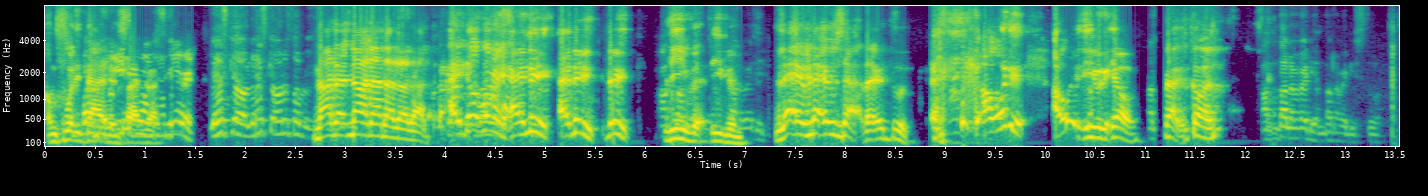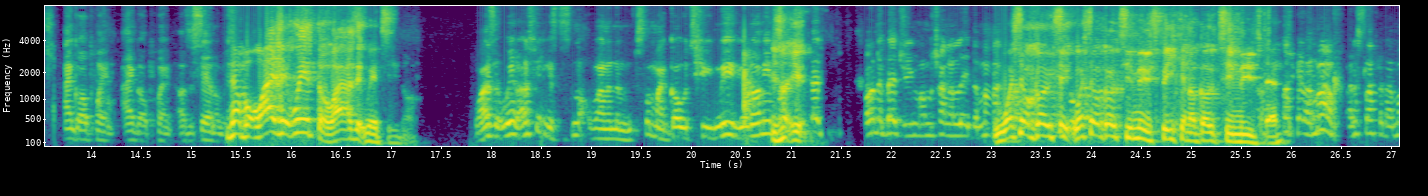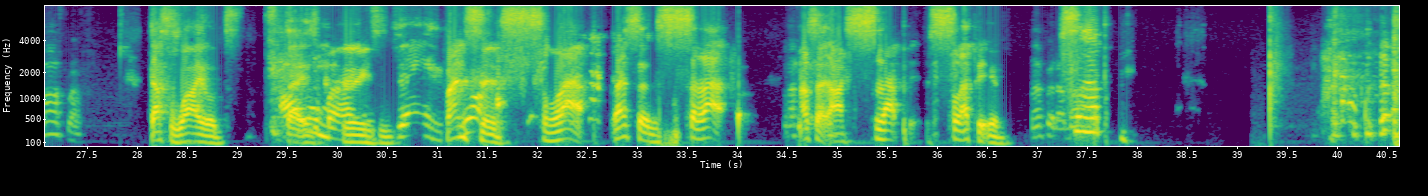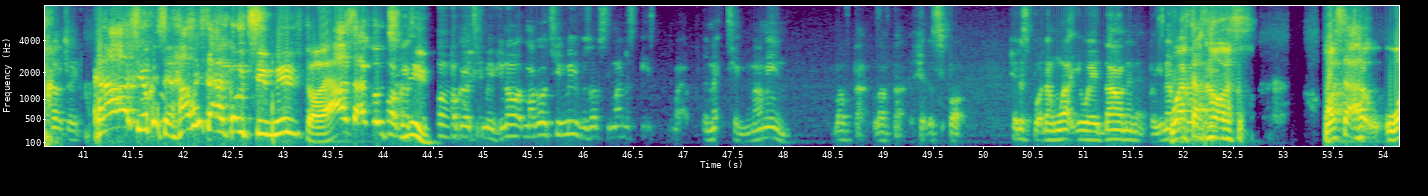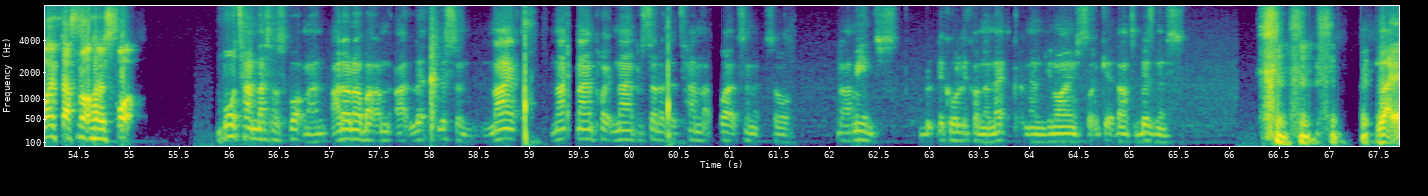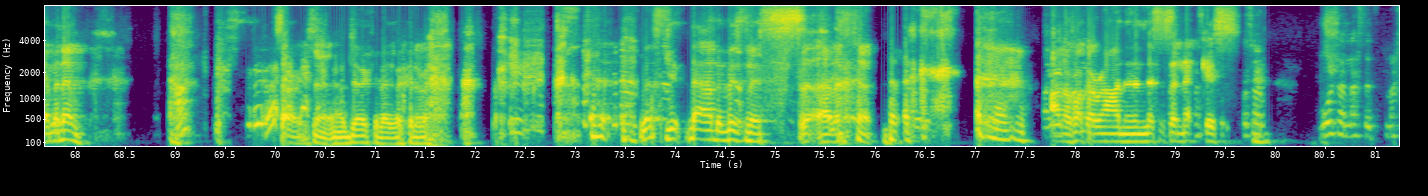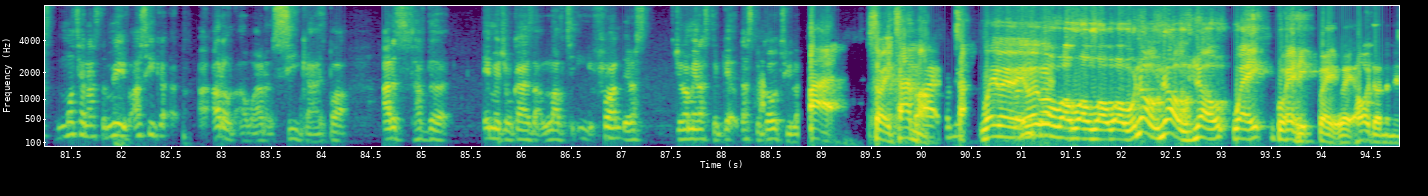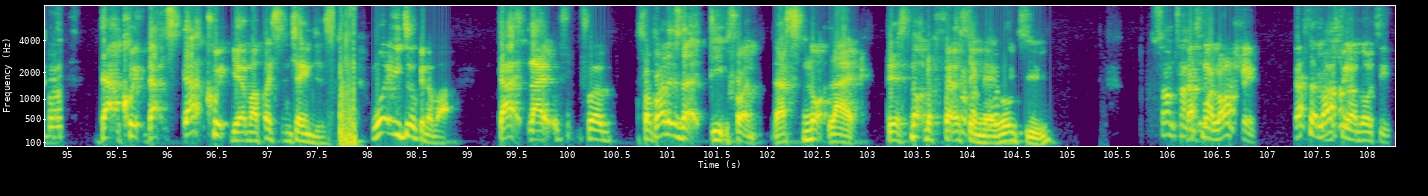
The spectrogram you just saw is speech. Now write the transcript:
I'm fully dying inside. Right? Let's go. Let's go. No, no, no, no, no, no, no. Hey, don't worry. Hey, Luke. Hey, Luke. Hey, Luke. Leave it. Leave him. Let him. Let him chat. Let him talk. I wouldn't. I wouldn't even. Yo, right, go on. I'm done already. I'm done already. Still, I ain't got a point. I ain't got a point. I was just saying. No, but why is it weird though? Why is it weird to you though? Why is it weird? I think it's just not one of them. It's not my go-to move. You know what I mean? It's not you- On the bedroom, I'm trying to lay the mat. What's your go-to? What's your go-to move? Speaking of go-to moves, then Slap in the mouth. I just slap in the mouth, bro. that's wild. That is Oh my crazy. days. Man What? said slap. That said slap. I said I slap it. Slap it in. Slap in the Slap. mouth. I'm joking. Can I ask you a question? How is that a go-to move though? How is that a go-to go- move? my go-to move. You know what? My go-to move is obviously man just beats the neck thing. You know what I mean? Love that. Love that. Hit the spot. Hit the spot. Then work your way down in it. But you never. What if that's down. not? Her, what's that? Her, what if that's not her spot? more time that's a spot, man. I don't know about. Um, I, listen, nine ninety nine point nine percent of the time that works in it. So, you know what I mean? Just lick or lick on the neck, and then you know I sort of get down to business. like Eminem. sorry, sorry, I'm joking. I'm joking around. Let's get down to business. Uh, I don't fuck around and unless it's a neck kiss. More time, more time that's the that's, more time that's the move. I see. I I don't. I don't see guys, but I just have the image of guys that love to eat front. That's, do you know what I mean? That's the get. That's the go-to. Like, Alright, sorry, time out. Alright, Ti- Wait, wait, wait, wait, whoa, whoa, whoa, whoa, whoa, no, no, no, wait, wait, wait, wait, hold on a minute. That quick, that's that quick. Yeah, my question changes. What are you talking about? That like for for brothers that eat front, that's not like it's not the first thing they go to. sometimes That's my last thing. That's the last thing I go to.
